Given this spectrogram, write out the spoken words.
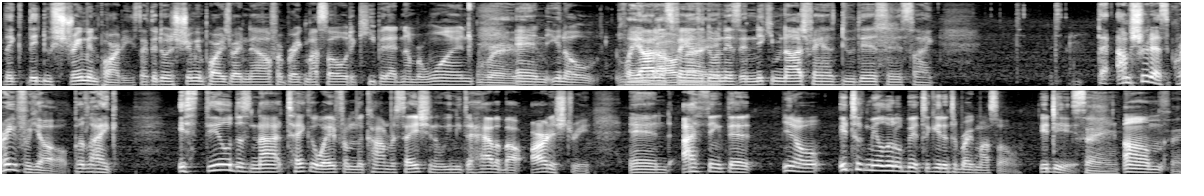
they they do streaming parties. Like they're doing streaming parties right now for Break My Soul to keep it at number one. right. And you know, Playing Rihanna's fans are doing this, and Nicki Minaj fans do this, and it's like, that, I'm sure that's great for y'all, but like, it still does not take away from the conversation we need to have about artistry. And I think that you know, it took me a little bit to get into Break My Soul. It did. Same. Um, Same.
